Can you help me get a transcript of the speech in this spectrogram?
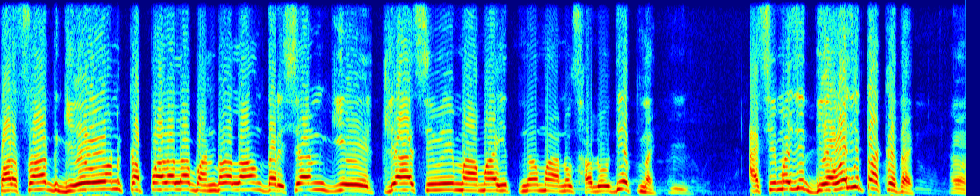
प्रसाद घेऊन कपाळाला भांडा लावून दर्शन घेतल्याशिवाय मामा इथनं माणूस हलवू देत नाही. अशी माझी देवाची ताकद आहे हा.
